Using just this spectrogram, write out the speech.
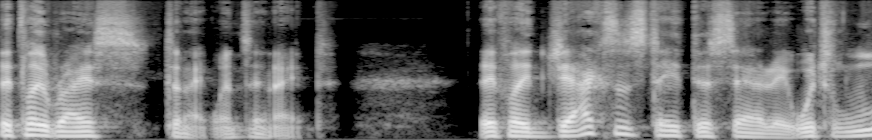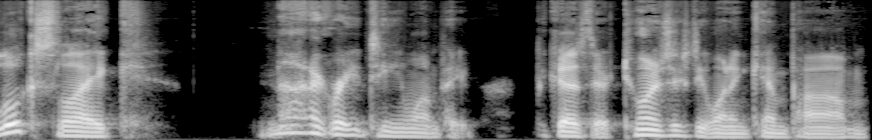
They play Rice tonight, Wednesday night. They play Jackson State this Saturday, which looks like not a great team on paper because they're 261 in KenPom.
